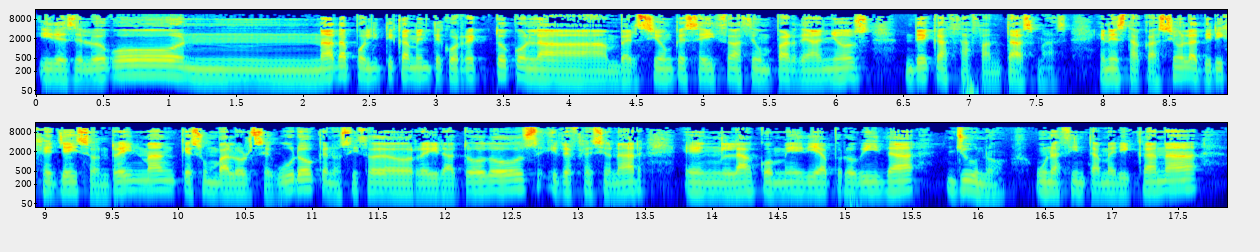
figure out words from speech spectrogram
y desde luego nada políticamente correcto con la versión que se hizo hace un par de años de Cazafantasmas. En esta ocasión la dirige Jason Reitman, que es un valor seguro que nos hizo reír a todos y reflexionar en la comedia provida Juno, una cinta americana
